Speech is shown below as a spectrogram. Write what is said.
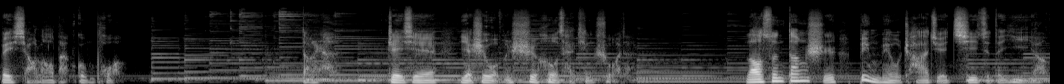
被小老板攻破。这些也是我们事后才听说的。老孙当时并没有察觉妻子的异样，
